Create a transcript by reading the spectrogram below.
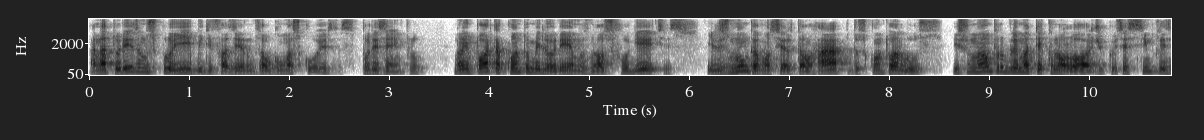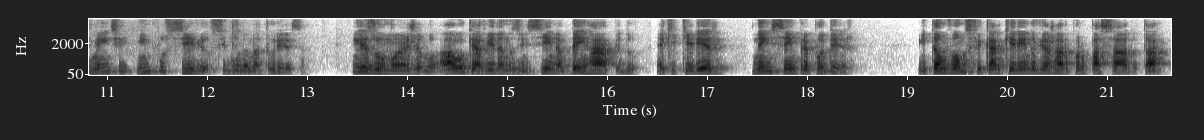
A natureza nos proíbe de fazermos algumas coisas. Por exemplo, não importa quanto melhoremos nossos foguetes, eles nunca vão ser tão rápidos quanto a luz. Isso não é um problema tecnológico, isso é simplesmente impossível, segundo a natureza. Em resumo, Ângelo, algo que a vida nos ensina bem rápido é que querer nem sempre é poder. Então vamos ficar querendo viajar para o passado, tá?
